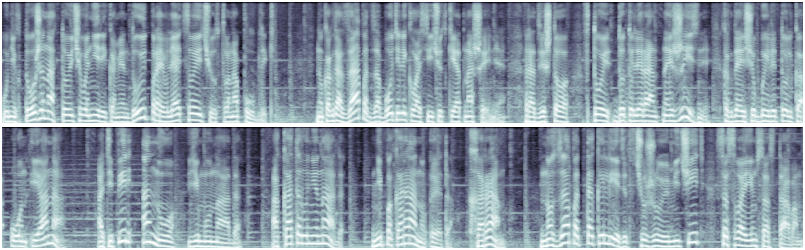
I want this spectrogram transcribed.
у них тоже настойчиво не рекомендуют проявлять свои чувства на публике. Но когда Запад заботили классические отношения, разве что в той дотолерантной жизни, когда еще были только он и она. А теперь оно ему надо – а Катару не надо. Не по Корану это. Харам. Но Запад так и лезет в чужую мечеть со своим составом.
